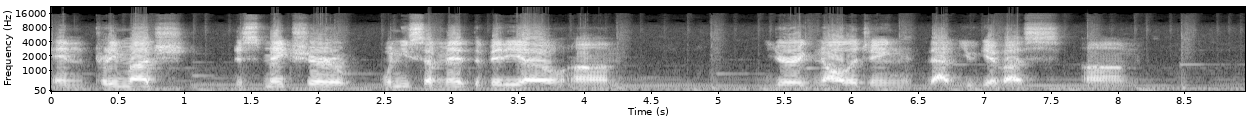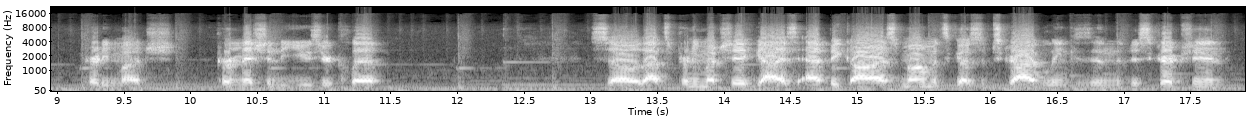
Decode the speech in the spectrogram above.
and pretty much just make sure when you submit the video, um, you're acknowledging that you give us um, pretty much permission to use your clip. So that's pretty much it, guys. Epic RS Moments. Go subscribe. Link is in the description.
